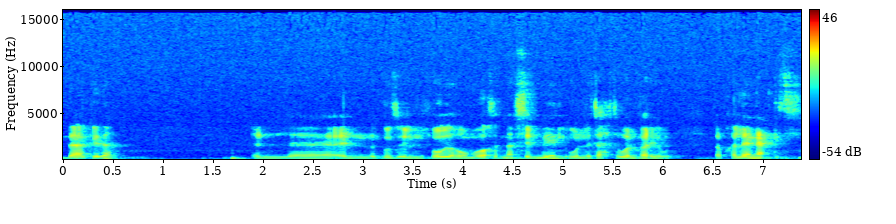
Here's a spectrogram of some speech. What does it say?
ده كده ال- الجزء اللي فوق ده هو واخد نفس الميل واللي تحت هو ال variable طب خلينا نعكس.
